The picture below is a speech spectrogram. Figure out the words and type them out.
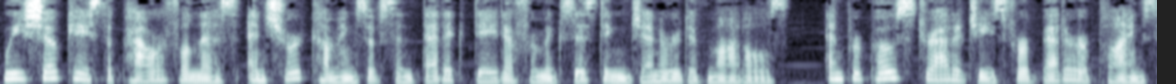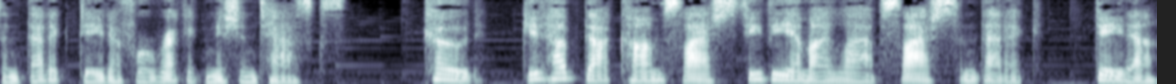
We showcase the powerfulness and shortcomings of synthetic data from existing generative models, and propose strategies for better applying synthetic data for recognition tasks. Code github.com slash cvmilab slash synthetic data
